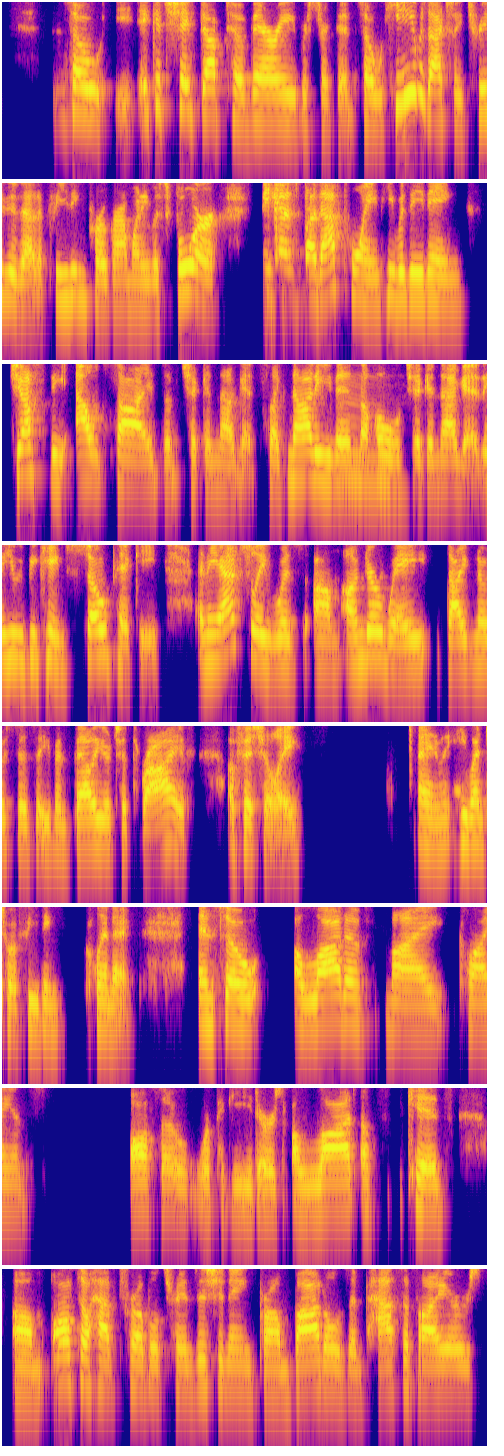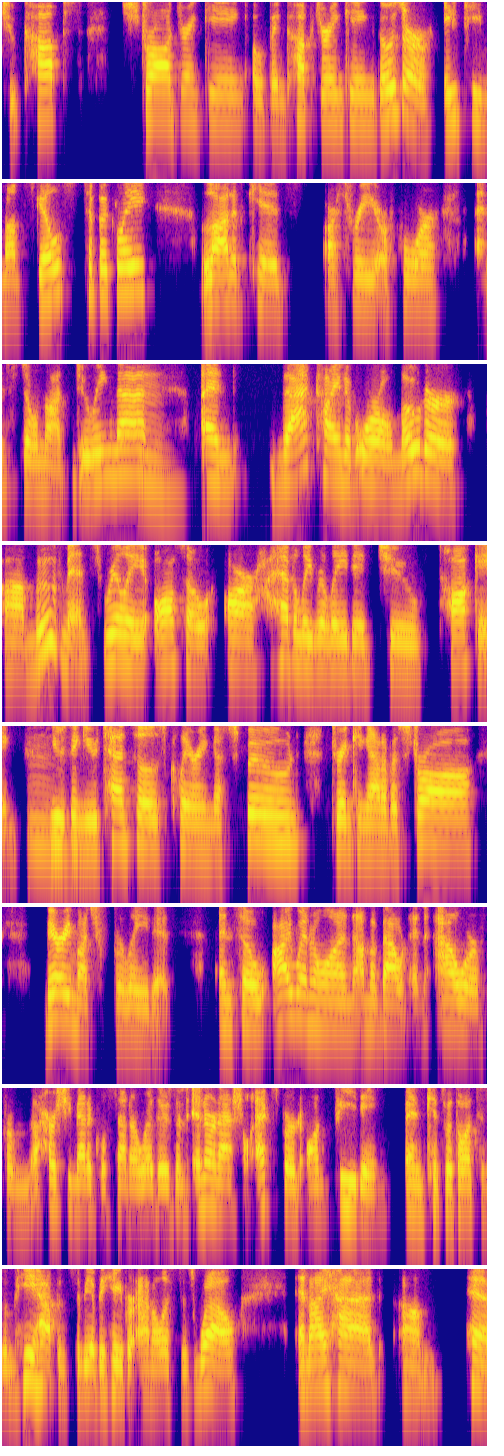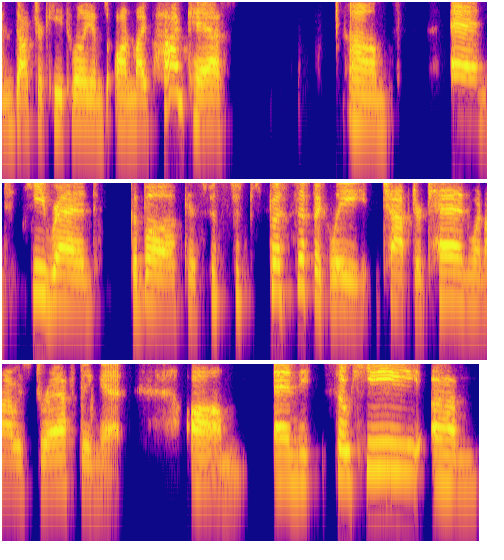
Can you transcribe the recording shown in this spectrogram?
so it gets shaped up to very restricted so he was actually treated at a feeding program when he was four because by that point he was eating just the outsides of chicken nuggets, like not even mm. the whole chicken nugget. He became so picky. And he actually was um, underweight, diagnosed as even failure to thrive officially and he went to a feeding clinic. And so a lot of my clients also were picky eaters. A lot of kids um, also have trouble transitioning from bottles and pacifiers to cups, straw drinking, open cup drinking. Those are 18 month skills typically. A lot of kids are three or four and still not doing that. Mm. And that kind of oral motor uh, movements really also are heavily related to talking, mm. using utensils, clearing a spoon, drinking out of a straw, very much related. And so I went on, I'm about an hour from the Hershey Medical Center where there's an international expert on feeding and kids with autism. He happens to be a behavior analyst as well. And I had um, him, Dr. Keith Williams, on my podcast um, and he read the book, is specifically chapter 10 when I was drafting it. Um, and so he um,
